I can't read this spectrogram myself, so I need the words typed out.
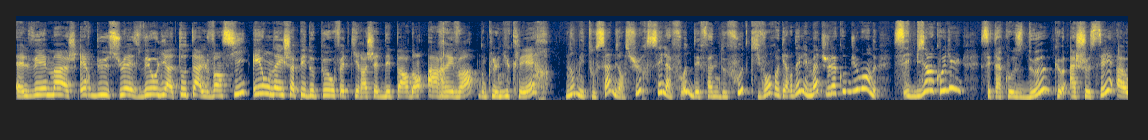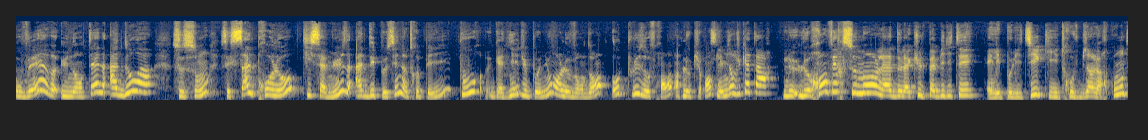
LVMH, Airbus, Suez, Veolia, Total, Vinci. Et on a échappé de peu au fait qu'ils rachètent des parts dans Areva, donc le nucléaire. Non mais tout ça, bien sûr, c'est la faute des fans de foot qui vont regarder les matchs de la Coupe du Monde. C'est bien connu. C'est à cause d'eux que HEC a ouvert une antenne à Doha. Ce sont ces sales prolos qui s'amusent à dépecer notre pays pour gagner du pognon en le vendant au plus offrant, en l'occurrence l'émir du Qatar. Le, renversement de la culpabilité et les politiques qui y trouvent bien leur compte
